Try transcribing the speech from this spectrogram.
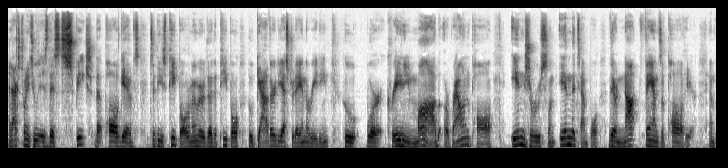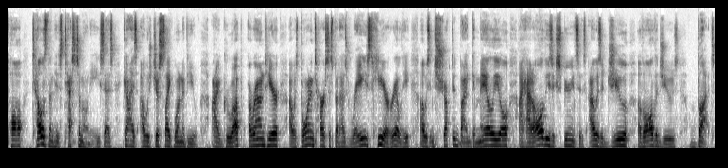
And Acts 22 is this speech that Paul gives to these people. Remember, they're the people who gathered yesterday in the reading, who were creating a mob around Paul in Jerusalem, in the temple. They're not fans of Paul here. And Paul tells them his testimony. He says, Guys, I was just like one of you. I grew up around here. I was born in Tarsus, but I was raised here, really. I was instructed by Gamaliel. I had all these experiences. I was a Jew of all the Jews, but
